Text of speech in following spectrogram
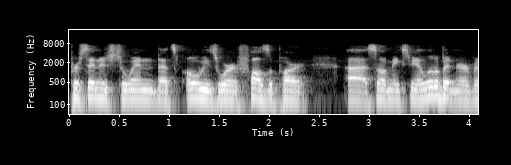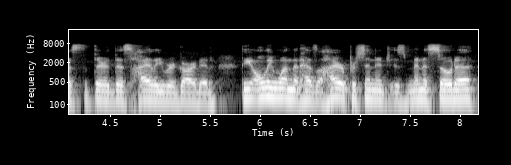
percentage to win, that's always where it falls apart. Uh, so it makes me a little bit nervous that they're this highly regarded. The only one that has a higher percentage is Minnesota,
